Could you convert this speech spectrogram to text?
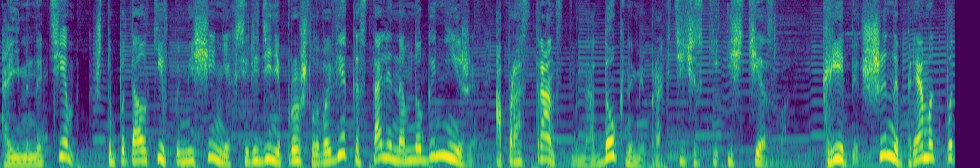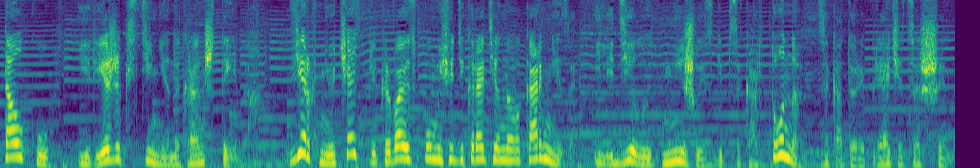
а именно тем, что потолки в помещениях в середине прошлого века стали намного ниже, а пространство над окнами практически исчезло. Крепят шины прямо к потолку и реже к стене на кронштейнах. Верхнюю часть прикрывают с помощью декоративного карниза или делают нишу из гипсокартона, за которой прячется шина.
